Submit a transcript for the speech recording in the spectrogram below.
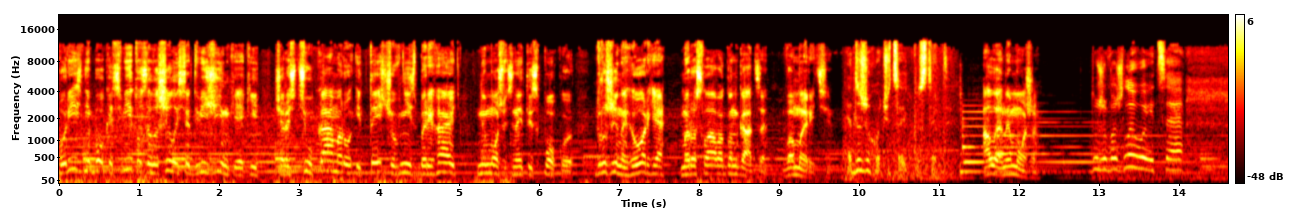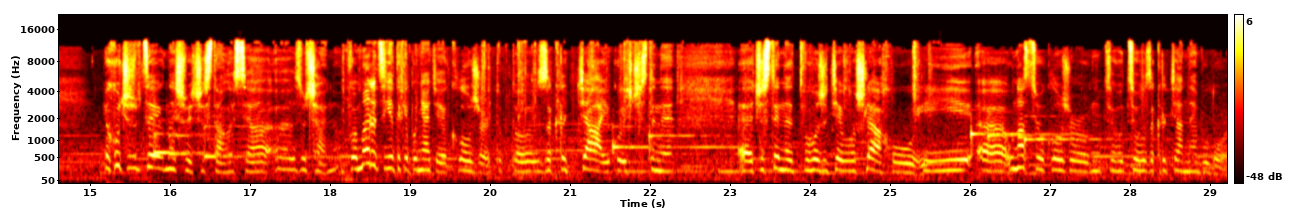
По різні боки світу залишилися дві жінки, які через цю камеру і те, що в ній зберігають, не можуть знайти спокою. Дружина Георгія Мирослава Гонгадзе в Америці, Я дуже хочу це відпустити. але не може. Дуже важливо, і це я хочу, щоб це якнайшвидше сталося. Е, Звичайно, в Америці є таке поняття як closure, тобто закриття якоїсь частини. Е, Частини твого життєвого шляху, і е, у нас цього closure, ну, цього цього закриття не було.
